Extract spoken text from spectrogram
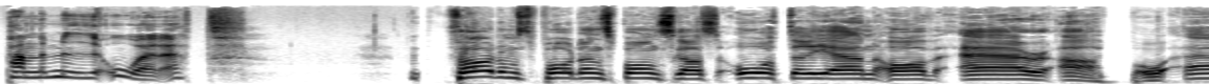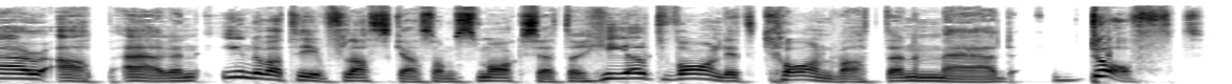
pandemiåret Fördomspodden sponsras återigen av Air Up. Och Air Up är en innovativ flaska som smaksätter helt vanligt kranvatten med doft.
